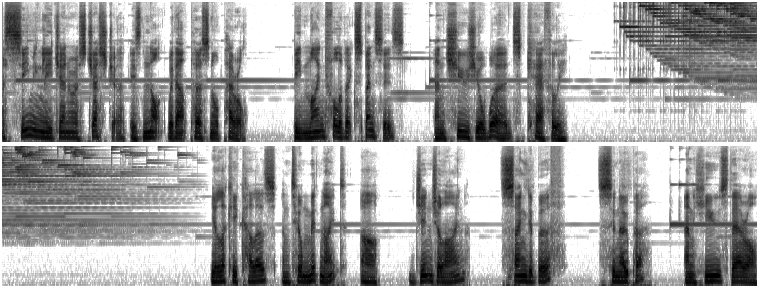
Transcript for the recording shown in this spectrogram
A seemingly generous gesture is not without personal peril. Be mindful of expenses and choose your words carefully. Your lucky colours until midnight are gingerline, sang de boeuf, sinope, and hues thereof.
